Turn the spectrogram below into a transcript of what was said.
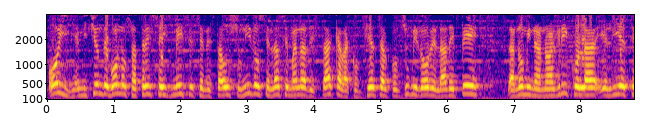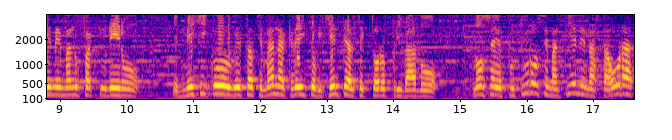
Hoy, emisión de bonos a 3, 6 meses en Estados Unidos. En la semana destaca la confianza al consumidor, el ADP, la nómina no agrícola, el ISM manufacturero. En México, esta semana, crédito vigente al sector privado. Los eh, futuros se mantienen hasta ahora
